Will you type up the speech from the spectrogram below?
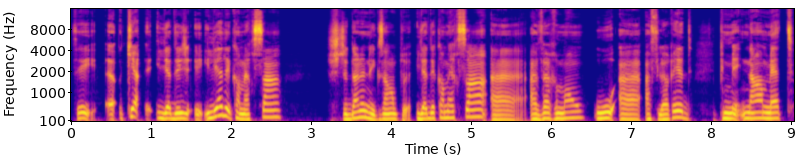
sais, euh, qu'il y a- il y a des il y a des commerçants. Je te donne un exemple. Il y a des commerçants à, à Vermont ou à, à Floride, puis maintenant mettent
